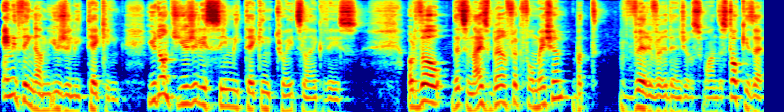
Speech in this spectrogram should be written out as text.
anything I'm usually taking. You don't usually see me taking trades like this. Although that's a nice bear flag formation, but very, very dangerous one. The stock is a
